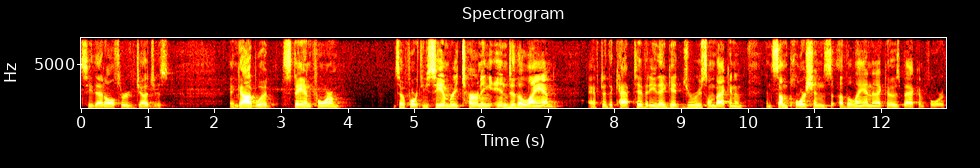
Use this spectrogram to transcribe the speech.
see that all through Judges. And God would stand for them and so forth. You see them returning into the land after the captivity. They get Jerusalem back in, in some portions of the land, and that goes back and forth.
